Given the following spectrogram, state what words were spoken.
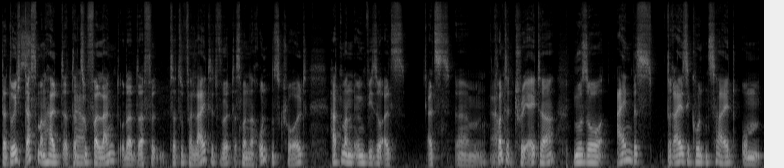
dadurch, dass man halt dazu ja. verlangt oder dafür, dazu verleitet wird, dass man nach unten scrollt, hat man irgendwie so als, als ähm, ja. Content Creator nur so ein bis drei Sekunden Zeit, um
